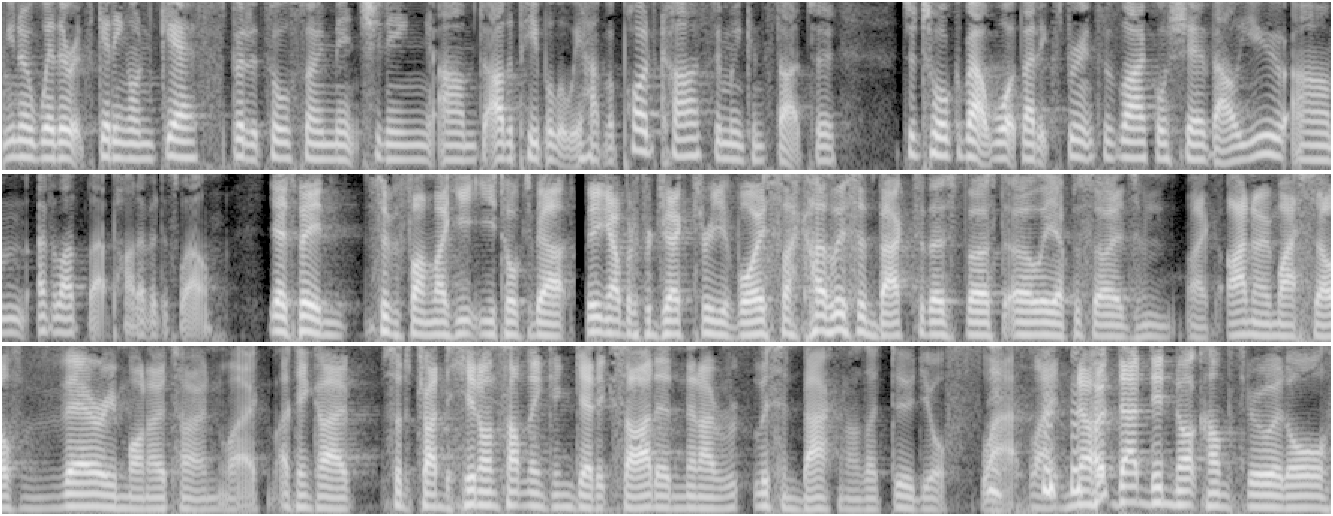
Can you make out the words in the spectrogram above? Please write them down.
you know, whether it's getting on guests, but it's also mentioning um, to other people that we have a podcast and we can start to, to talk about what that experience is like or share value. Um, I've loved that part of it as well. Yeah, it's been super fun. Like you, you, talked about being able to project through your voice. Like I listened back to those first early episodes and like I know myself very monotone. Like I think I sort of tried to hit on something and get excited and then I listened back and I was like, dude, you're flat. Like no, that did not come through at all.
